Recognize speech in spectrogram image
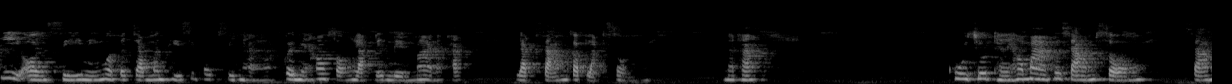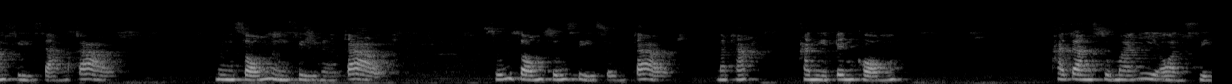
อี้อ่อนสีนี่งวดประจำวันที่16 สิงหาเพื่อนให้เข้าสองหลักเด่นๆมากนะคะ หลักสามกับหลักสองนะคะ คู่ชุดให้เข้ามาคือสามสองสามสี่สามเก้าหนึ่งสองหนึ่งสี่หนึ่งเก้าศูนย์สองศูนย์สี่ศูนย์เก้านะคะ อันนี้เป็นของอาจารย์สุมาอี้อ่อนสี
